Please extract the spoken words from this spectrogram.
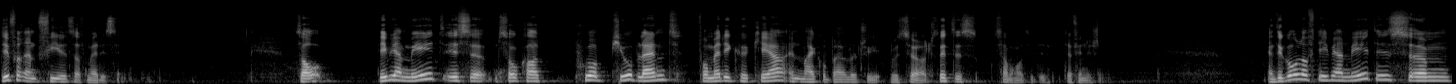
different fields of medicine. So Debian Med is a so-called pure, pure blend for medical care and microbiology research. This is somehow the de definition. And the goal of Debian Med is um,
